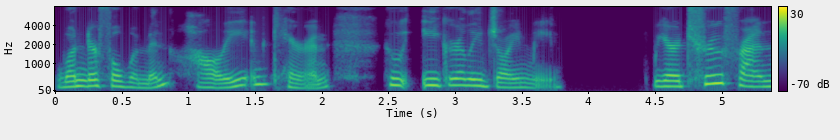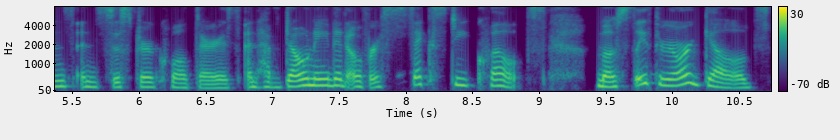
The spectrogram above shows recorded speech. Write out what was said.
wonderful women, Holly and Karen, who eagerly join me. We are true friends and sister quilters and have donated over 60 quilts, mostly through our guilds,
